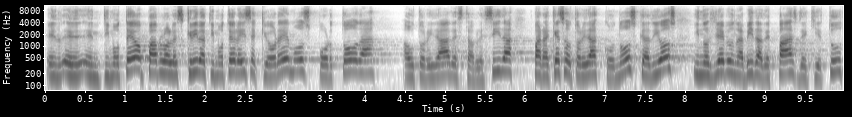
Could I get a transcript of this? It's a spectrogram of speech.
en, en Timoteo, Pablo le escribe a Timoteo, le dice que oremos por toda autoridad establecida para que esa autoridad conozca a Dios y nos lleve una vida de paz, de quietud,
